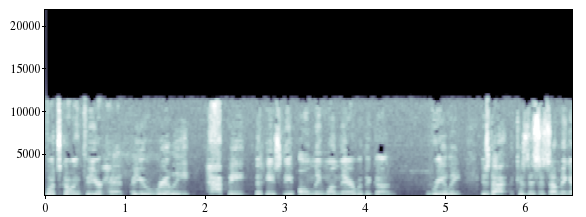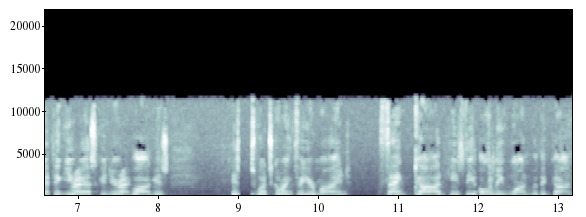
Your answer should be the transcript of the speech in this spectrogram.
What's going through your head? Are you really happy that he's the only one there with a gun? Really? Is that because this is something I think you ask in your blog is is what's going through your mind? Thank God he's the only one with a gun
